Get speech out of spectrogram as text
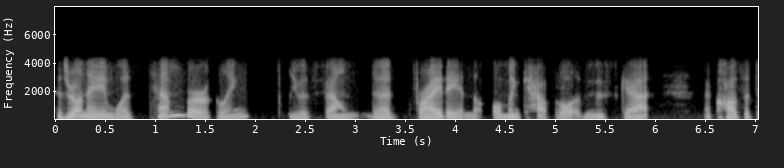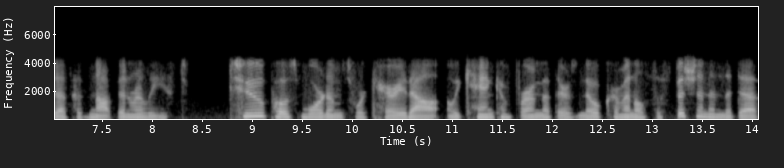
His real name was Tim Bergling. He was found dead Friday in the Oman capital of Muscat. A cause of death has not been released. Two postmortems were carried out. We can confirm that there's no criminal suspicion in the death,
